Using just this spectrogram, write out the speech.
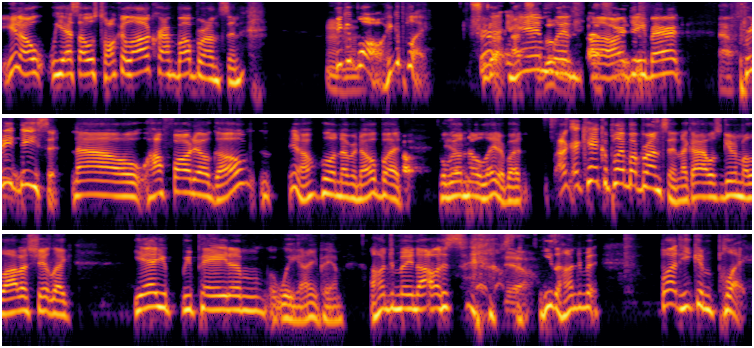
you know, yes, I was talking a lot of crap about Brunson. He could ball. He could play. Sure, you got him absolutely, with uh, RJ Barrett, absolutely. pretty decent. Now, how far they'll go, you know, we'll never know. But Oh, but yeah. we'll know later. But I, I can't complain about Brunson. Like I was giving him a lot of shit. Like, yeah, you we paid him. Wait, I didn't pay him a hundred million dollars. Yeah. he's a hundred million, but he can play.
